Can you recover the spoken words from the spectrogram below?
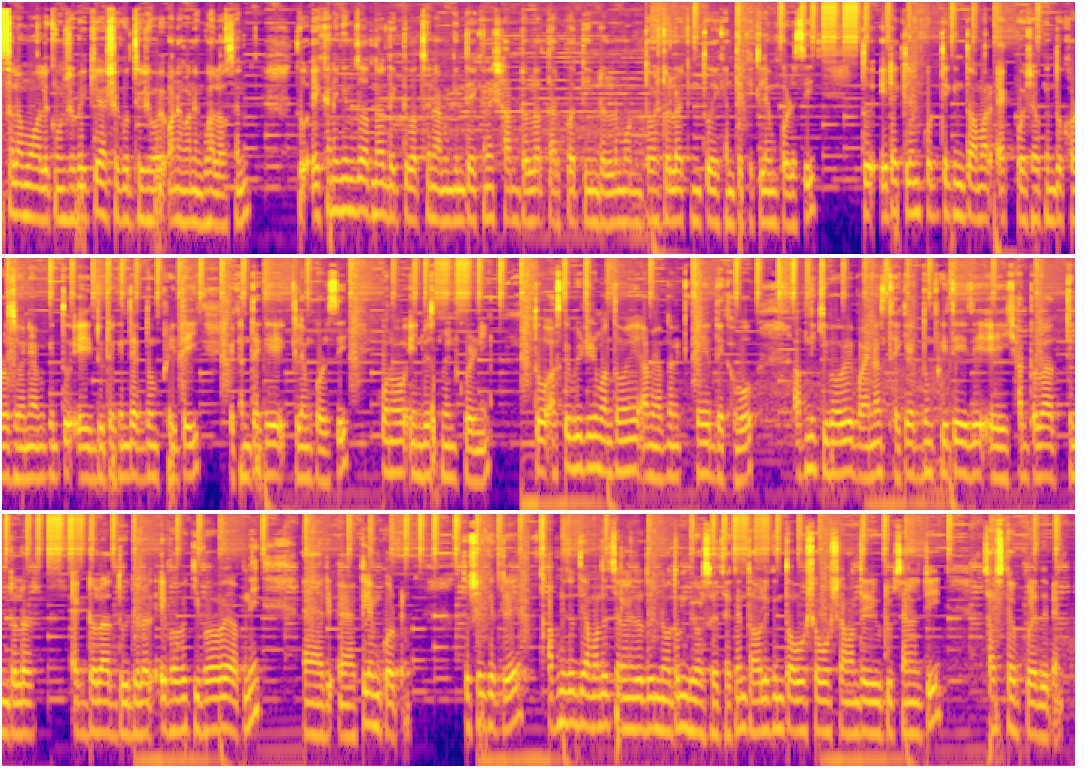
আসসালামু আলাইকুম সবাইকে, আশা করছি সবাই অনেক অনেক ভালো আছেন। তো এখানে কিন্তু আপনারা দেখতে পাচ্ছেন, আমি কিন্তু এখানে সাত ডলার, তারপর তিন ডলার, মোট দশ ডলার কিন্তু এখান থেকে ক্লেম করেছি। তো এটা ক্লেম করতে কিন্তু আমার এক পয়সাও কিন্তু খরচ হয়নি, আমি কিন্তু এই দুটো কিন্তু একদম ফ্রিতেই এখান থেকে ক্লেম করেছি, কোনো ইনভেস্টমেন্ট করিনি। তো আজকে ভিডিওর মাধ্যমে আমি আপনাকে দেখাবো, আপনি কীভাবে বাইনান্স থেকে একদম ফ্রিতে এই যে এই সাত ডলার, তিন ডলার, এক ডলার, দুই ডলার, এভাবে কীভাবে আপনি ক্লেম করবেন। তো সেই ক্ষেত্রে আপনি যদি আমাদের চ্যানেলে যদি নতুন ভিউয়ার্স হয়ে থাকেন, তাহলে কিন্তু অবশ্যই অবশ্যই আমাদের ইউটিউব চ্যানেলটি সাবস্ক্রাইব করে দেবেন।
